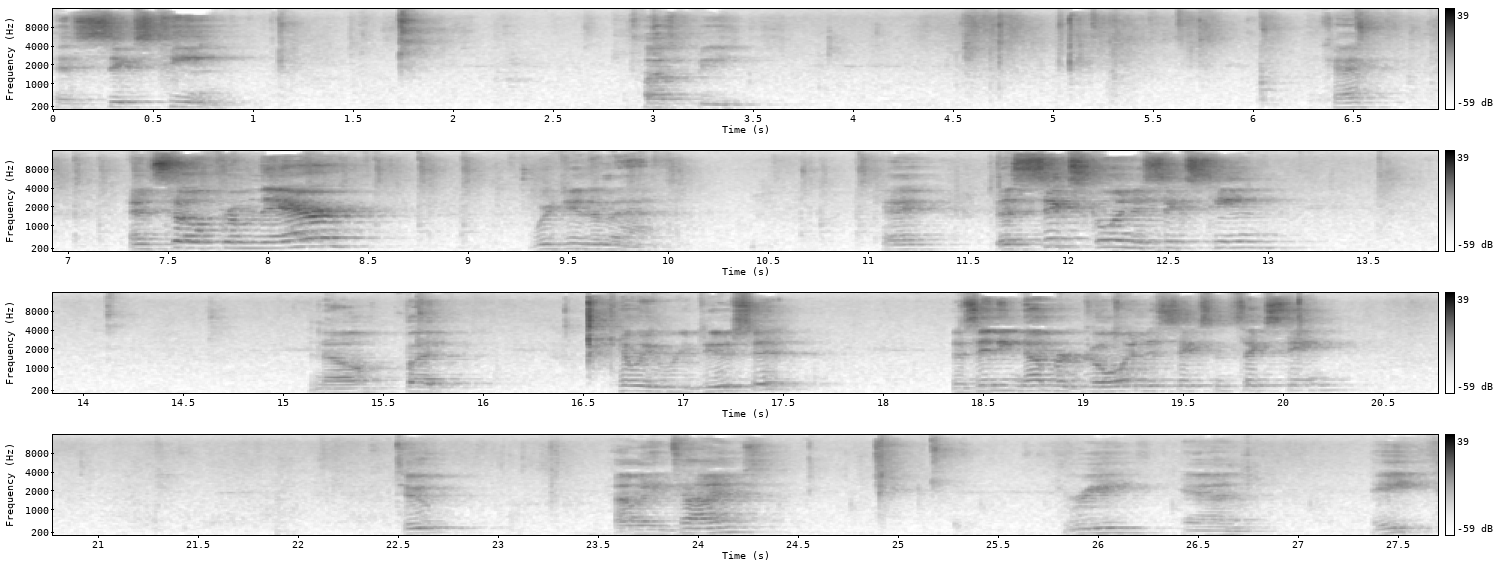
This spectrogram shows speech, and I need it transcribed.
is 16 plus b. Okay? And so from there, we do the math. Okay? Does 6 go into 16? No, but can we reduce it? Does any number go into 6 and 16? 2? How many times? 3 and 8.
